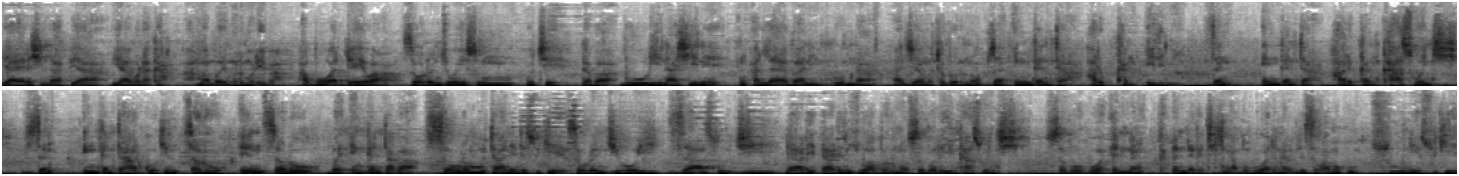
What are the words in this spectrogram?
ya yi rashin lafiya ya waraka amma bai murmure ba. Abubuwa da yawa sauran jihohi sun wuce gaba. Buri na shine in allah ya bani gwamna a jihar ta borno zan inganta harkan ilimi zan inganta harkan kasuwanci zan inganta harkokin tsaro. In tsaro bai inganta ba sauran mutane da suke sauran jihohi za su ji ɗari-ɗarin zuwa borno saboda yin kasuwanci. Saboda waɗannan kaɗan daga cikin abubuwa da na lissafa muku su ne suke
